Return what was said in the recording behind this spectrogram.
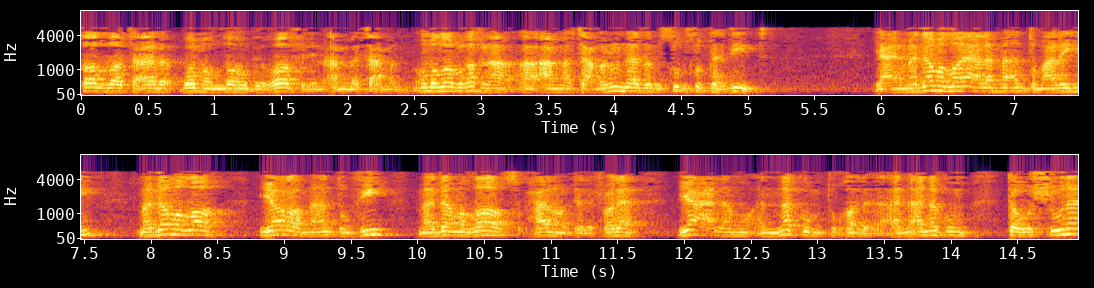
قال الله تعالى وما الله بغافل عما تعملون وما الله بغافل عما تعملون هذا الأسلوب أسلوب تهديد. يعني ما دام الله يعلم ما أنتم عليه ما دام الله يرى ما أنتم فيه ما دام الله سبحانه وتعالى يعلم أنكم, أنكم تغشون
